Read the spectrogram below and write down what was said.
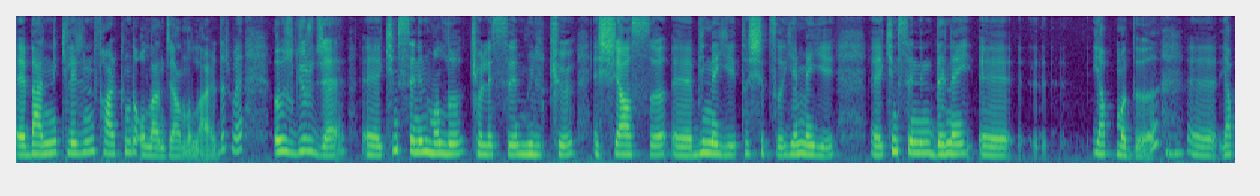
E, benliklerinin farkında olan canlılardır ve özgürce e, kimsenin malı, kölesi, mülkü, eşyası, e, bineği, taşıtı, yemeği, kimsenin deney yapmadığı, e, yap,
